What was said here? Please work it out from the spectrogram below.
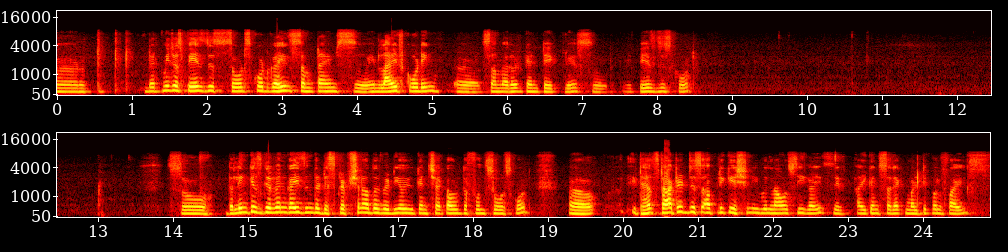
uh, let me just paste this source code guys. Sometimes uh, in live coding uh, some error can take place. So let me paste this code. So the link is given guys in the description of the video. You can check out the full source code. Uh, it has started this application. You will now see guys if I can select multiple files.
